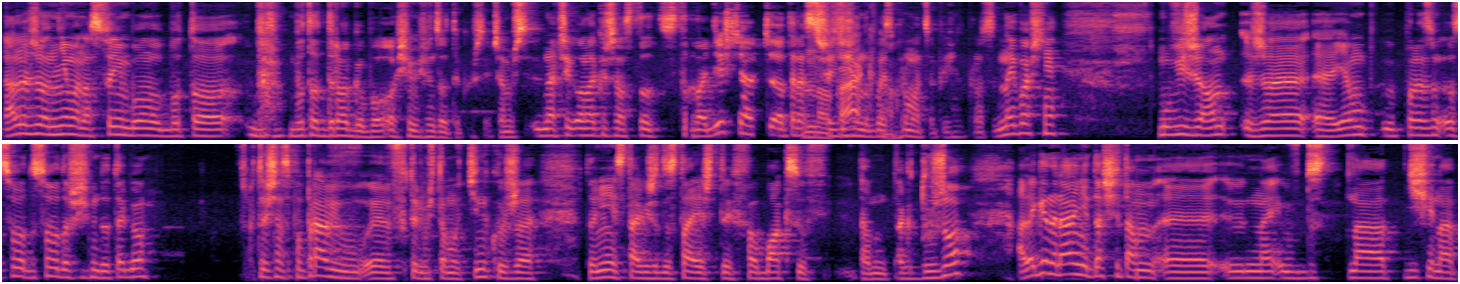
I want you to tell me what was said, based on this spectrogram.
ale że on nie ma na swoim, bo, bo, to, bo to drogo, bo 80 zł kosztuje. Znaczy ona kosztuje 100, 120, a teraz no 60, tak, bo jest no. promocja 50%. No i właśnie mówi, że on, że e, ja mu od słowa do słowa doszliśmy do tego, Ktoś nas poprawił w którymś tam odcinku, że to nie jest tak, że dostajesz tych V-Bucksów tam tak dużo, ale generalnie da się tam e, na, na, dzisiaj na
